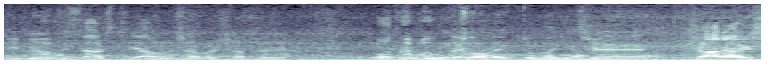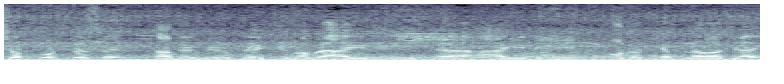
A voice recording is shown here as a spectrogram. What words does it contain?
ডিবি অফিসে আসছি আহমেদ সাহেবের সাথে কথা বলতে। যে যারা এইসব করতেছে তাদের বিরুদ্ধে কীভাবে আইনি আইনি পদক্ষেপ নেওয়া যায়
